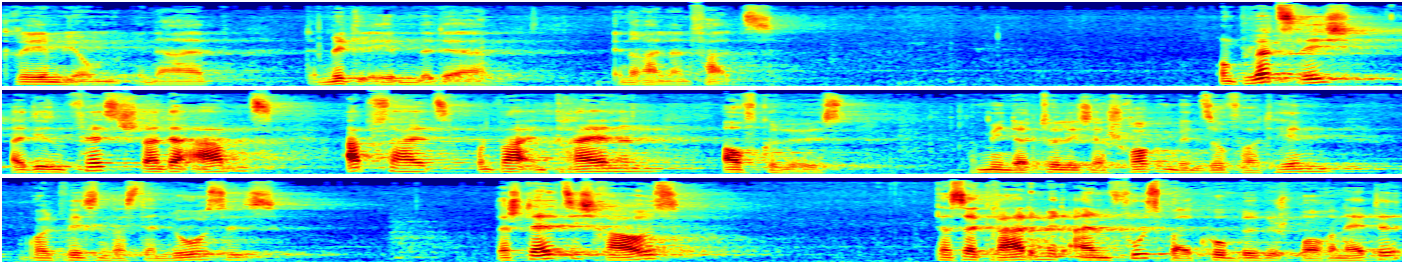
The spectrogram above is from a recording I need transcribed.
Gremium innerhalb der Mittelebene der in Rheinland-Pfalz. Und plötzlich, bei diesem Fest, stand er abends abseits und war in Tränen aufgelöst. Ich habe mich natürlich erschrocken, bin sofort hin, wollte wissen, was denn los ist. Da stellt sich raus, dass er gerade mit einem Fußballkumpel gesprochen hätte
